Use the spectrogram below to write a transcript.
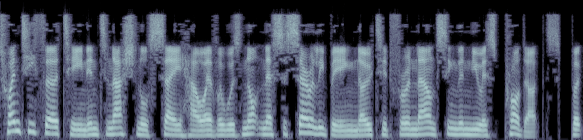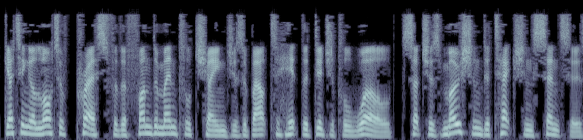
2013 International CES however was not necessarily being noted for announcing the newest products, but getting a lot of press for the fundamental changes about to hit the digital world, such as motion detection sensors,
